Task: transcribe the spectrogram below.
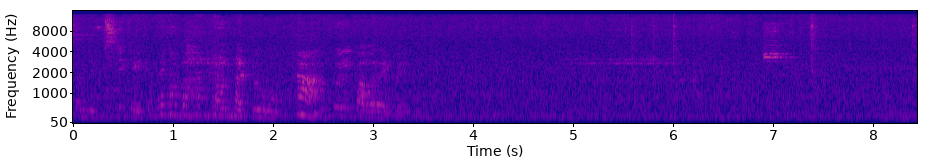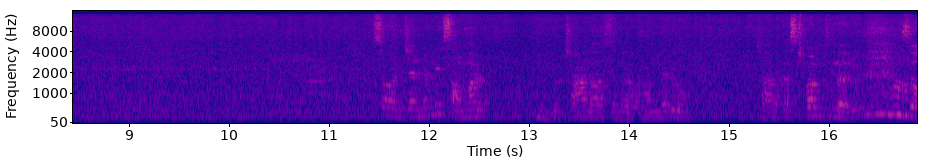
సో బాగానే ఉన్నట్టు. ఫుల్ కవర్ అయిపోయింది. సో జనరలీ సమ్మర్ ఇప్పుడు చాలా అసలు అందరూ చాలా కష్టపడుతున్నారు. సో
